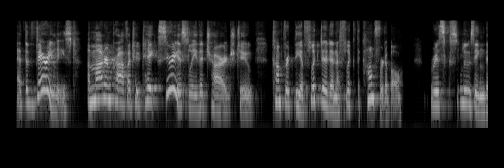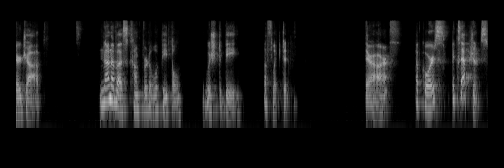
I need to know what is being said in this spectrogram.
At the very least, a modern prophet who takes seriously the charge to comfort the afflicted and afflict the comfortable risks losing their job. None of us comfortable people wish to be afflicted. There are, of course, exceptions.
